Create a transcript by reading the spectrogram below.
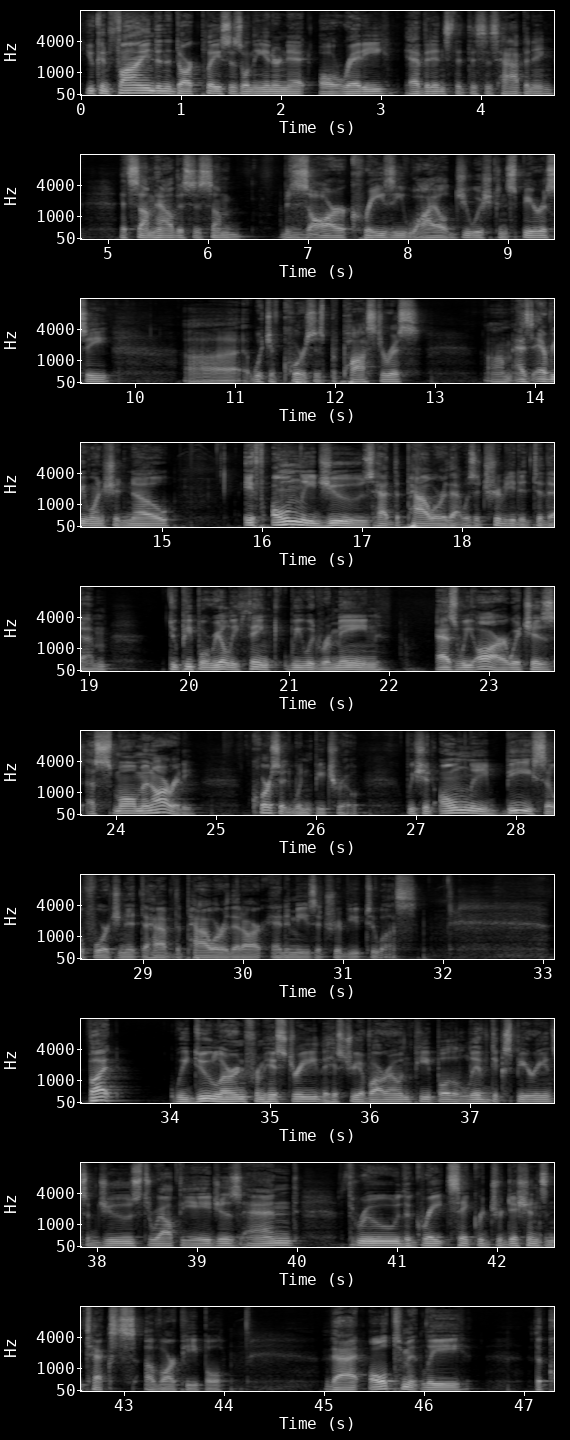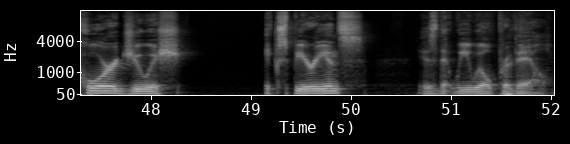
You can find in the dark places on the internet already evidence that this is happening, that somehow this is some bizarre, crazy, wild Jewish conspiracy, uh, which of course is preposterous. Um, as everyone should know, if only Jews had the power that was attributed to them, do people really think we would remain as we are, which is a small minority? Of course, it wouldn't be true. We should only be so fortunate to have the power that our enemies attribute to us. But we do learn from history, the history of our own people, the lived experience of Jews throughout the ages, and through the great sacred traditions and texts of our people that ultimately the core Jewish experience is that we will prevail.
